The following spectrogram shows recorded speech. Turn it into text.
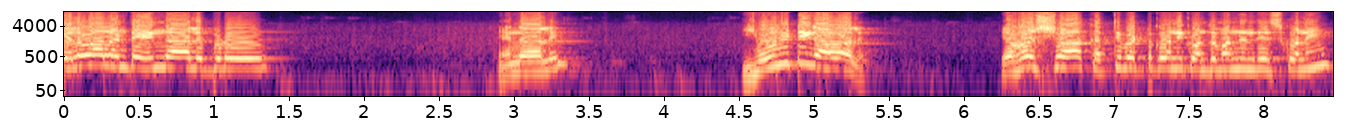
గెలవాలంటే ఏం కావాలి ఇప్పుడు? ఏం కావాలి? యూనిటీ కావాలి. యహోశ్వా కత్తి పట్టుకొని కొంతమందిని తీసుకొని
